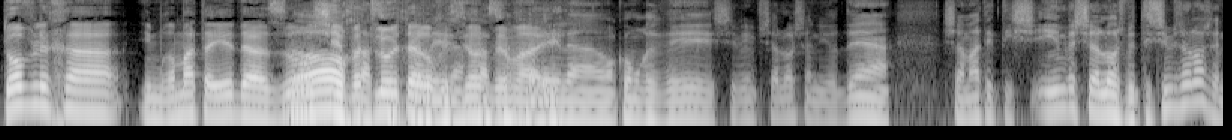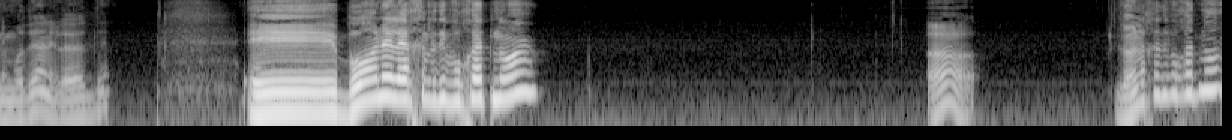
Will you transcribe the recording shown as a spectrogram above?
טוב לך עם רמת הידע הזו, לא, שיבטלו את האירוויזיון במאי. לא, חס וחלילה, מקום רביעי, 73, אני יודע. שמעתי 93, ו-93, אני מודה, אני לא יודע. אה, בואו נלך לדיווחי תנועה. אה. לא נלך לדיווחי תנועה?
